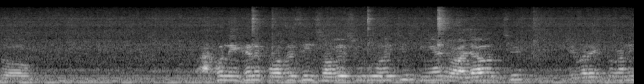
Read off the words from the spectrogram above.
তো এখন এখানে প্রসেসিং সবে শুরু হয়েছে, পেঁয়াজ ভাজা হচ্ছে। এবার একটুখানি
